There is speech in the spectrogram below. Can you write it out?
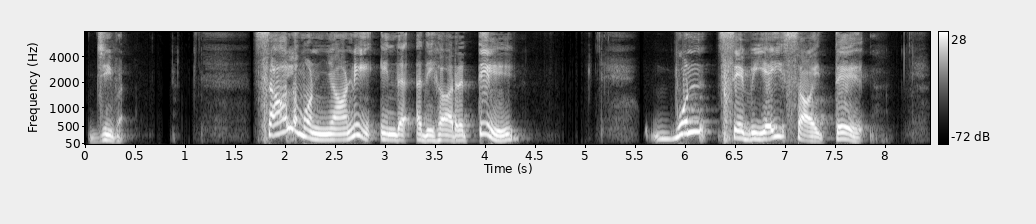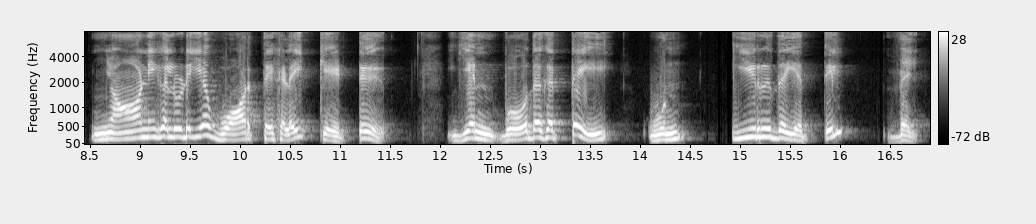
ஜீவன். சாலமொன் ஞானி இந்த அதிகாரத்தில் உன் செவியை சாய்த்து ஞானிகளுடைய வார்த்தைகளை கேட்டு என் போதகத்தை உன் இருதயத்தில் வை.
